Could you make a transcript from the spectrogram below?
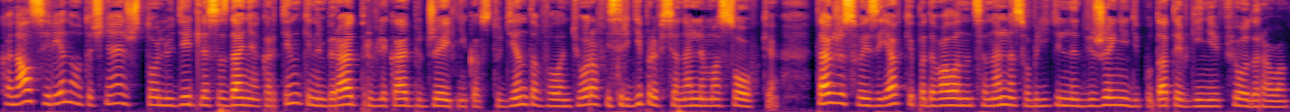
Канал Сирена уточняет, что людей для создания картинки набирают, привлекая бюджетников, студентов, волонтеров и среди профессиональной массовки. Также свои заявки подавало национально-освободительное движение депутата Евгения Федорова.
